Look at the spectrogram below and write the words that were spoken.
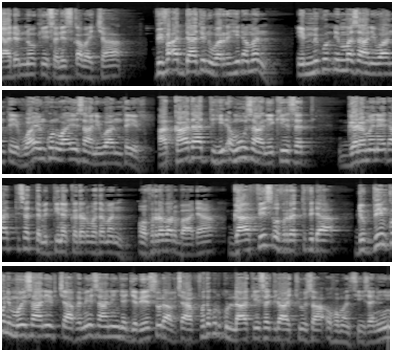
yaadannoo keessanis qabachaa bifa addaatiin warri hidhaman dhimmi kun dhimma isaanii waan ta'eef waa'een kun waa'ee isaanii waan ta'eef akkaataatti hidhamuu isaanii keessatti gara mana hidhaatti sattamittiin akka darbataman ofirra barbaadaa gaaffis ofirratti fidaa dubbiin kun immoo isaaniif caafamee isaaniin jajjabeessuudhaaf caaffata qulqullaa'aa keessa jiraachuu isaa of amansiisanii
